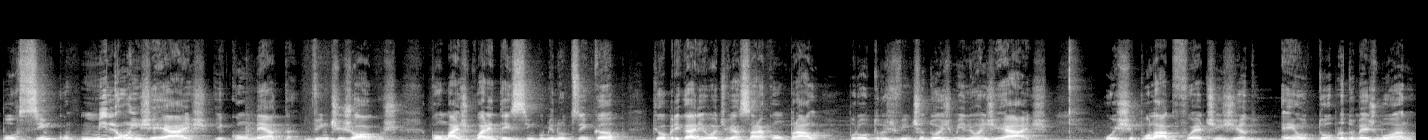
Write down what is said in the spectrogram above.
por 5 milhões de reais e com meta 20 jogos com mais de 45 minutos em campo, que obrigaria o adversário a comprá-lo por outros 22 milhões de reais. O estipulado foi atingido em outubro do mesmo ano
